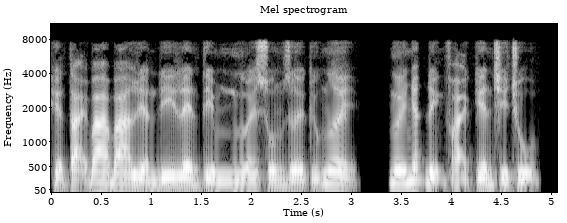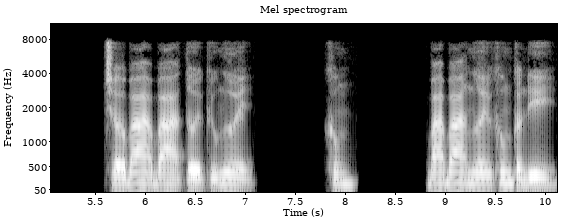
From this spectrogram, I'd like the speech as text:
hiện tại ba ba liền đi lên tìm người xuống dưới cứu ngươi, ngươi nhất định phải kiên trì trụ. Chờ ba ba tới cứu ngươi. Không. Ba ba ngươi không cần đi,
